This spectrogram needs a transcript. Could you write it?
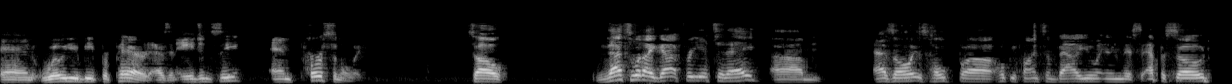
And will you be prepared as an agency and personally? So that's what I got for you today. Um, as always, hope uh, hope you find some value in this episode.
